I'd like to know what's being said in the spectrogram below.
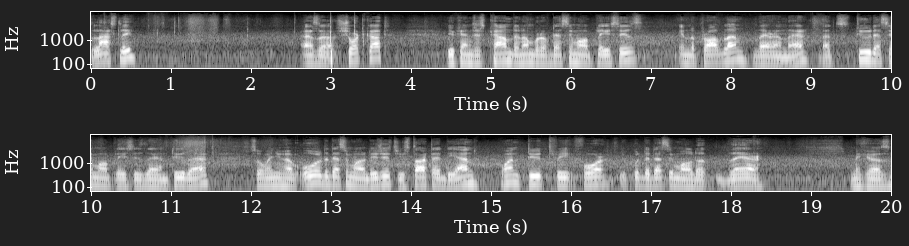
Lastly as a shortcut you can just count the number of decimal places in the problem there and there. That's two decimal places there and two there. So when you have all the decimal digits you start at the end. One two three four you put the decimal dot there. Because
